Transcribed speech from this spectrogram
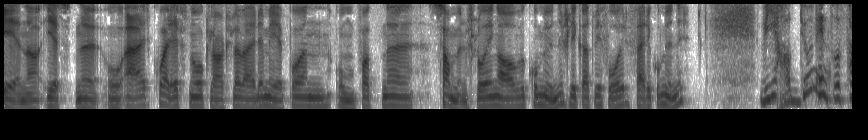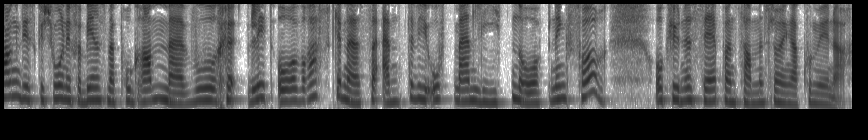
en av gjestene. Og er KrF nå klar til å være med på en omfattende sammenslåing av kommuner, slik at vi får færre kommuner? Vi hadde jo en interessant diskusjon i forbindelse med programmet hvor litt overraskende så endte vi opp med en liten åpning for å kunne se på en sammenslåing av kommuner.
